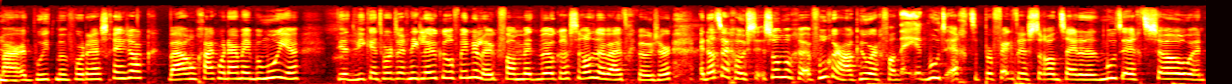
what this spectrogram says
Maar het boeit me voor de rest geen zak. Waarom ga ik me daarmee bemoeien? Dit weekend wordt er echt niet leuker of minder leuk van met welk restaurant we hebben uitgekozen. En dat zijn gewoon sommige. Vroeger had ik heel erg van nee, het moet echt perfect restaurant zijn en het moet echt zo. En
